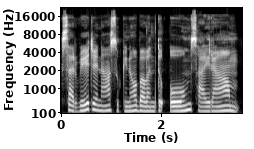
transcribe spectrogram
సర్వే జన సుఖినో భవంతు. ఓం సాయిరామ్.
